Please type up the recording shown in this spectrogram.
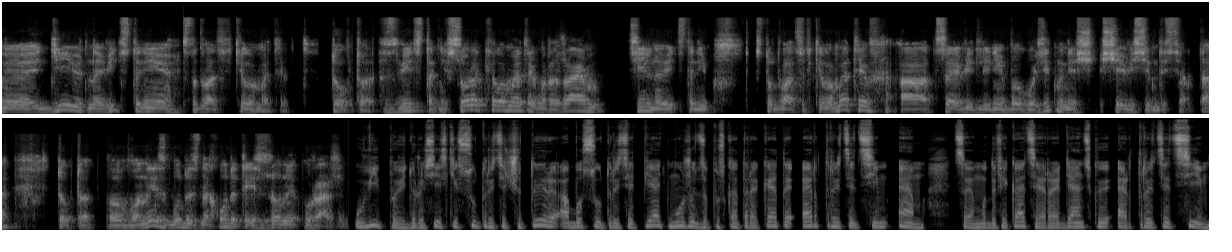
е, діють на відстані 120 кілометрів. Тобто з відстані 40 кілометрів вражаємо ціль на відстані 120 кілометрів, а це від лінії бойового зіткнення ще 80. Так? Тобто вони з- будуть знаходитись в зоні уражень. У відповідь російські Су-34 або Су-35 можуть запускати ракети Р-37М. Це модифікація радянської Р-37.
